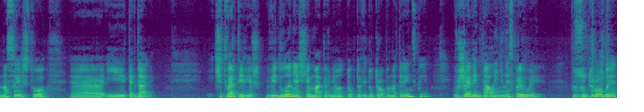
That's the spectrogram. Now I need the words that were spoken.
насильство і так далі. Четвертий вірш. Від лоня ще матернього, тобто від утроби материнської, вже віддалені несправедливі. З утроби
